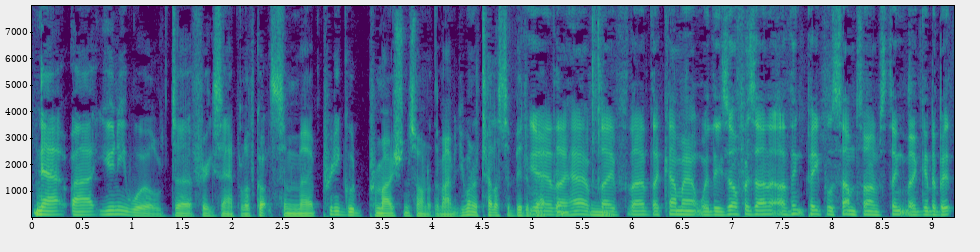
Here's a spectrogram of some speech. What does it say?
Now, uh, UniWorld, uh, for example, have got some uh, pretty good promotions on at the moment. You want to tell us a bit about Yeah, them? Hmm. they have. They've, they've they come out with these offers. I, I think people sometimes think they get a bit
